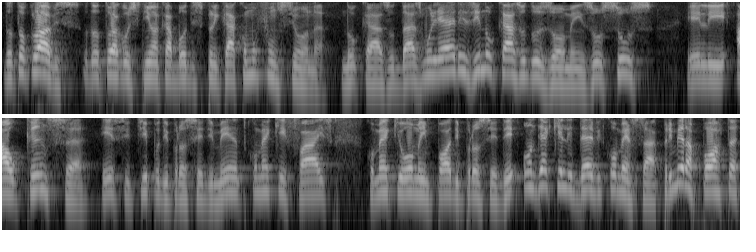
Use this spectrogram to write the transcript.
Doutor Clóvis, o doutor Agostinho acabou de explicar como funciona no caso das mulheres e no caso dos homens. O SUS, ele alcança esse tipo de procedimento? Como é que faz? Como é que o homem pode proceder? Onde é que ele deve começar? Primeira porta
